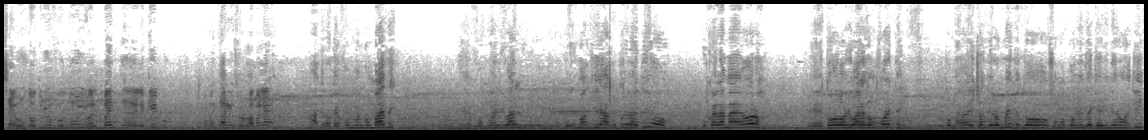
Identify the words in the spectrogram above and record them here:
segundo triunfo tuyo, el 20 del equipo. Comentarios sobre la pelea. Ah, creo que fue un buen combate, eh, fue un buen rival. Vinimos aquí a cumplir el objetivo, buscar la medalla de oro. Eh, todos los rivales son fuertes, como he dicho anteriormente, todos son oponentes que vinieron aquí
